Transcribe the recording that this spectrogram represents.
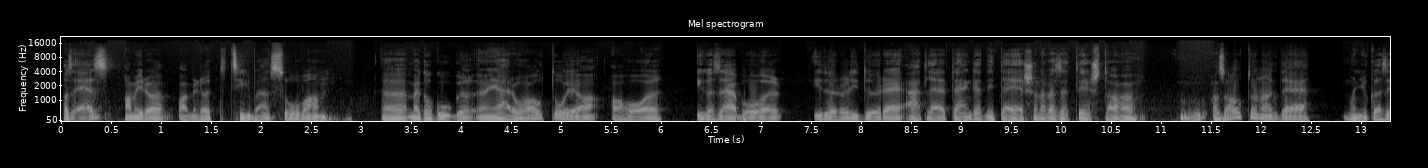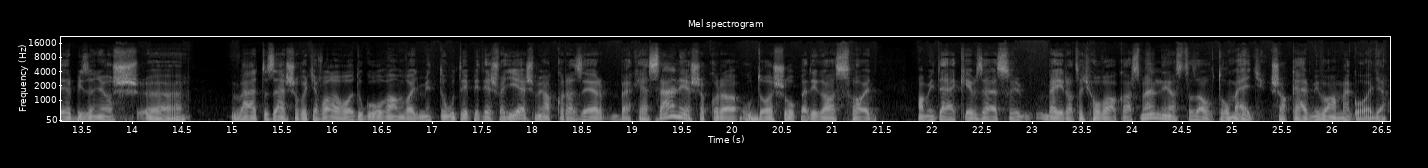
az ez, amiről, amiről a cikkben szó van, meg a Google önjáró autója, ahol igazából időről időre át lehet engedni teljesen a vezetést a, az autónak, de mondjuk azért bizonyos változások, hogyha valahol dugó van, vagy mit útépítés, vagy ilyesmi, akkor azért be kell szállni, és akkor a utolsó pedig az, hogy amit elképzelsz, hogy beírod, hogy hova akarsz menni, azt az autó megy, és akármi van, megoldja.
